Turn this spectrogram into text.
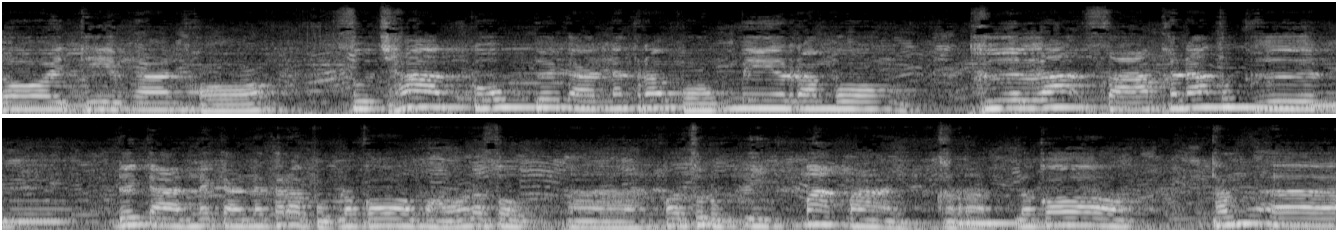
โดยทีมงานของ สุชาติกรุ๊ปด้วยกันนะครับผมมีรำวงคืนละ 3 คณะทุกคืนด้วยกันแล้วกันนะครับผมแล้วก็มหรสพอ่าความสนุกอีกมากมายครับ แล้วก็ทั้งเอ่อ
